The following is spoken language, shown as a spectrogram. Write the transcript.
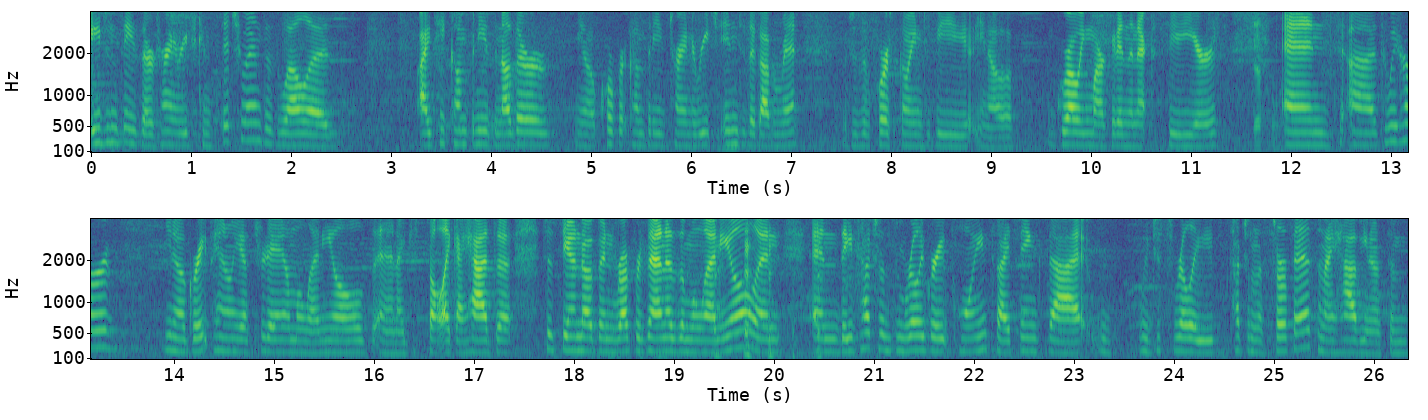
agencies that are trying to reach constituents as well as IT companies and other you know corporate companies trying to reach into the government, which is of course going to be you know a growing market in the next few years. Definitely. And uh, so we heard you know, a great panel yesterday on millennials, and I just felt like I had to, to stand up and represent as a millennial, and, and they touched on some really great points, but I think that we just really touch on the surface, and I have, you know, some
